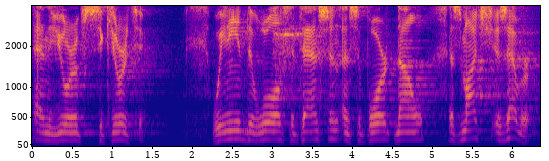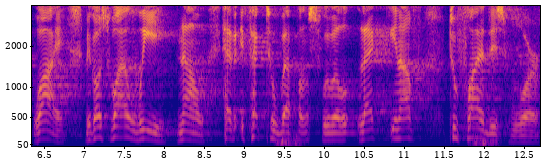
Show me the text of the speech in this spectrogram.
and Europe's security. We need the world's attention and support now as much as ever. Why? Because while we now have effective weapons, we will lack enough to fight this war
